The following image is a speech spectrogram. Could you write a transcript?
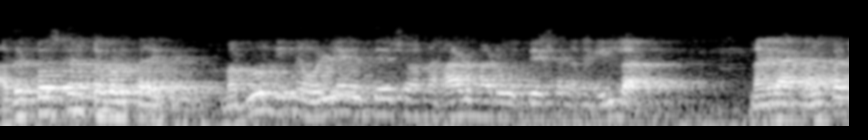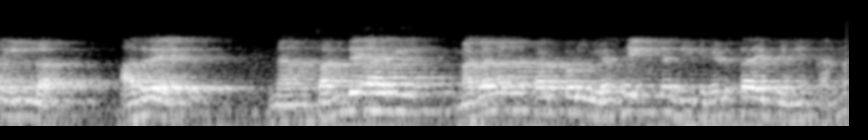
ಅದಕ್ಕೋಸ್ಕರ ತಗೊಳ್ತಾ ಇದ್ದೇನೆ. ಮಗು ನಿನ್ನ ಒಳ್ಳೆ ಉದ್ದೇಶವನ್ನು, ಹಾಳು ಮಾಡುವ ಉದ್ದೇಶ ನನಗಿಲ್ಲ. ನನಗೆ ಆ ಕಲ್ಪನೆ ಇಲ್ಲ. ಆದ್ರೆ ನಾನು ತಂದೆಯಾಗಿ ಮಗನನ್ನು ಕಳ್ಕೊಳ್ಳುವ ವ್ಯಥೆಯಿಂದ ನೀನು ಹೇಳ್ತಾ ಇದ್ದೇನೆ. ನನ್ನ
